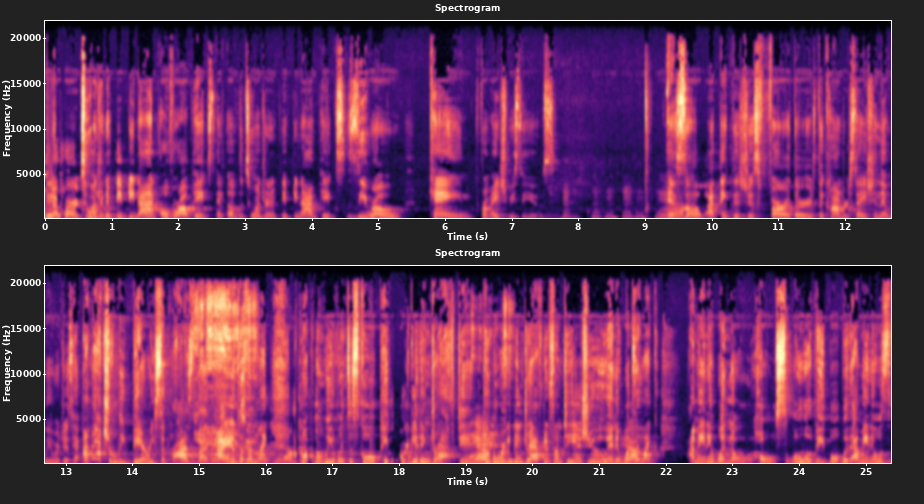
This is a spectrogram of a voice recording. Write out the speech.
there were 259 overall picks, and of the 259 picks, zero came from HBCUs. Yeah. And mm-hmm. so I think this just furthers the conversation that we were just having. I'm actually very surprised by this. I am because I'm like, Yeah. I know when we went to school, people were getting drafted. Yeah. People were getting drafted from TSU. And it Yeah. wasn't like, I mean, it wasn't a whole slew of people, but I mean, it was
